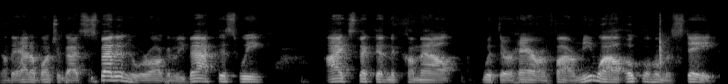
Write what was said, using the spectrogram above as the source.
Now they had a bunch of guys suspended who are all going to be back this week. I expect them to come out with their hair on fire. Meanwhile, Oklahoma State,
